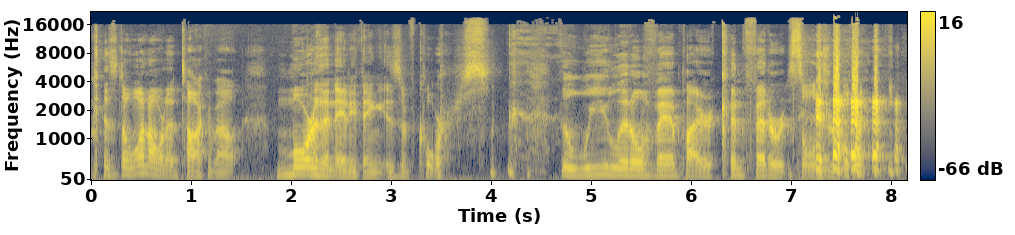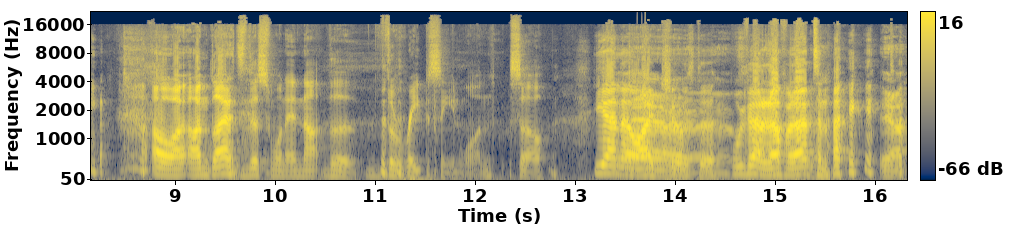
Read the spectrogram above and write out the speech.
Because the one I want to talk about more than anything is, of course, the wee little vampire Confederate soldier boy. Oh, I, I'm glad it's this one and not the the rape scene one. So yeah, no, I chose yeah, to. yeah. We've had enough of that tonight. Yeah,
